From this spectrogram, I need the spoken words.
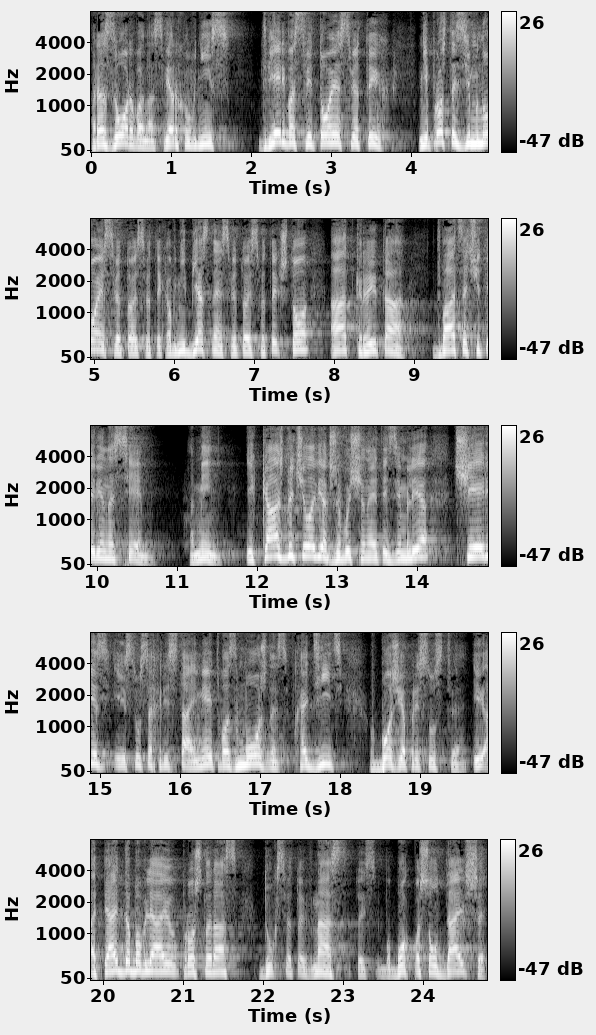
разорвана сверху вниз. Дверь во святое святых. Не просто земное святое святых, а в небесное святое святых, что открыто 24 на 7. Аминь. И каждый человек, живущий на этой земле, через Иисуса Христа имеет возможность входить в Божье присутствие. И опять добавляю, в прошлый раз – Дух Святой в нас. То есть Бог пошел дальше,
